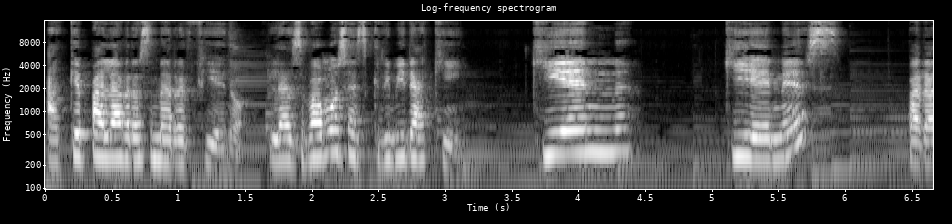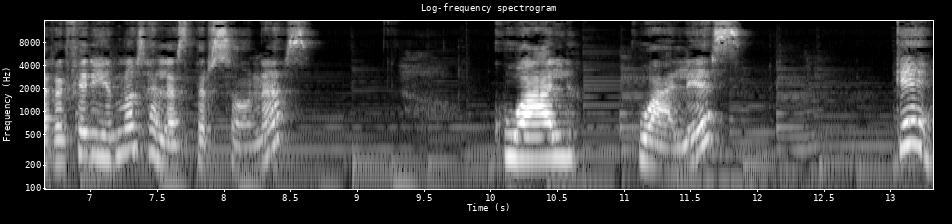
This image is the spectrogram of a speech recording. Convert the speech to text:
¿A qué palabras me refiero? Las vamos a escribir aquí. ¿Quién? ¿Quiénes? Para referirnos a las personas cuál, cuáles, qué,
